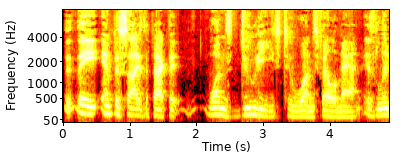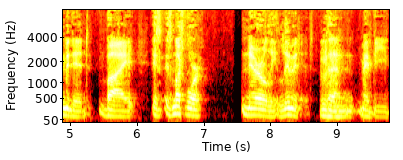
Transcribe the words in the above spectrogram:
they emphasize the fact that one's duties to one's fellow man is limited by is, is much more narrowly limited mm-hmm. than maybe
